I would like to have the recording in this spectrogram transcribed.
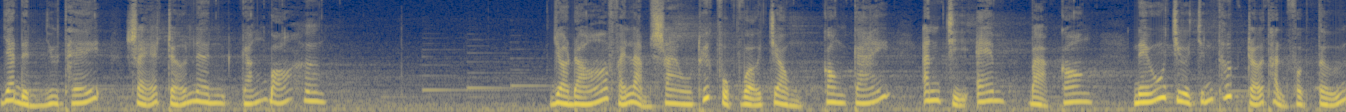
gia đình như thế sẽ trở nên gắn bó hơn. Do đó phải làm sao thuyết phục vợ chồng, con cái, anh chị em, bà con nếu chưa chính thức trở thành phật tử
